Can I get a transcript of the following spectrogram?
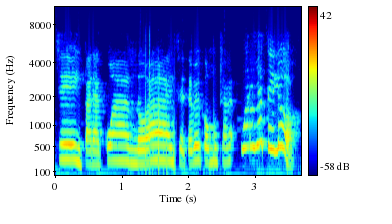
che, ¿y para cuándo? Ay, se te ve con mucha... Guárdatelo.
